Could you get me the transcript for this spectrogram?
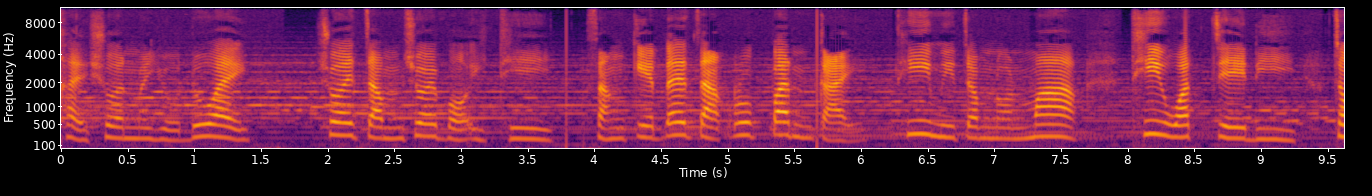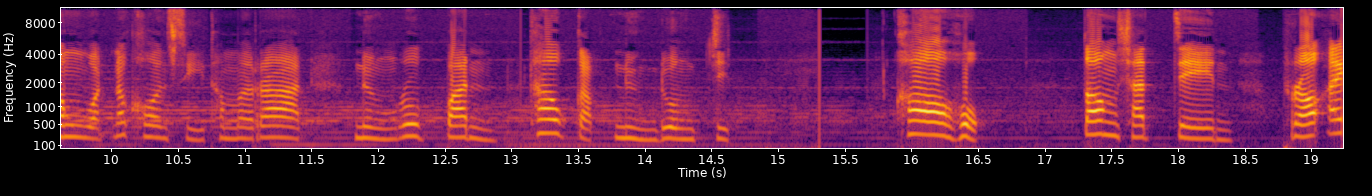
ไข่ชวนมาอยู่ด้วย ช่วยจำช่วยบอกอีกที สังเกตได้จากรูปปั้นไก่ที่มีจำนวนมาก ที่วัดเจดี จังหวัดนครศรีธรรมราชหนึ่งรูปปั้น เท่ากับหนึ่งดวงจิต ข้อ 6 ต้องชัดเจน เพราะไอ้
